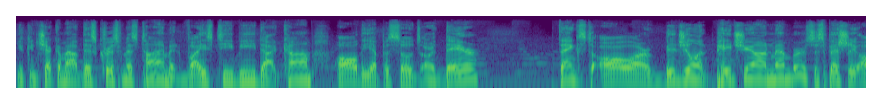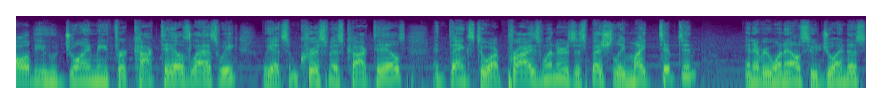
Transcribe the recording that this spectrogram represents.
you can check them out this Christmas time at vicetv.com. All the episodes are there. Thanks to all our vigilant Patreon members, especially all of you who joined me for cocktails last week. We had some Christmas cocktails. And thanks to our prize winners, especially Mike Tipton and everyone else who joined us.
